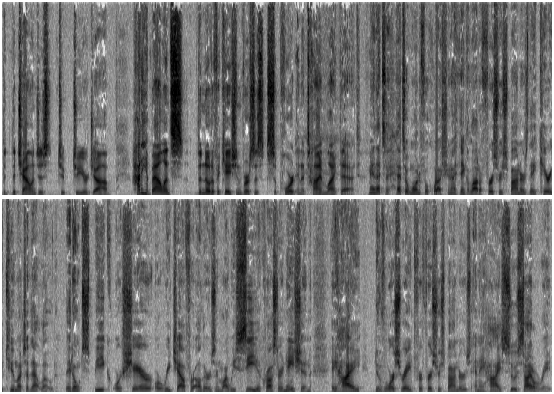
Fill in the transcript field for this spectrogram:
the, the challenges to, to your job. How do you balance the notification versus support in a time like that? Man, that's a that's a wonderful question. I think a lot of first responders they carry too much of that load. They don't speak or share or reach out for others, and why we see across our nation a high divorce rate for first responders and a high suicidal rate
